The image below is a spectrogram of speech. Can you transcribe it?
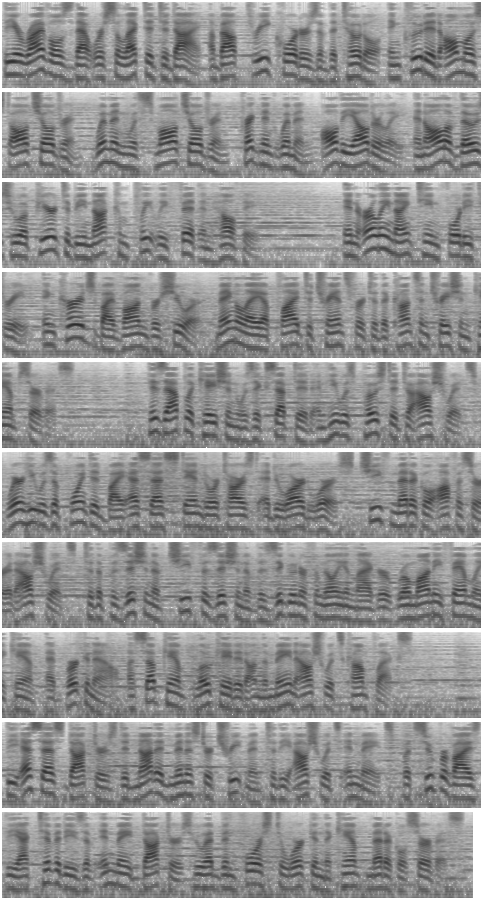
The arrivals that were selected to die, about three-quarters of the total, included almost all children, women with small children, pregnant women, all the elderly, and all of those who appeared to be not completely fit and healthy. In early 1943, encouraged by von Verschuer, Mengele applied to transfer to the concentration camp service. His application was accepted and he was posted to Auschwitz, where he was appointed by SS Standortarzt Eduard Wirths, chief medical officer at Auschwitz, to the position of chief physician of the Zigeunerfamilienlager Romani family camp, at Birkenau, a subcamp located on the main Auschwitz complex. The SS doctors did not administer treatment to the Auschwitz inmates, but supervised the activities of inmate doctors who had been forced to work in the camp medical service.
